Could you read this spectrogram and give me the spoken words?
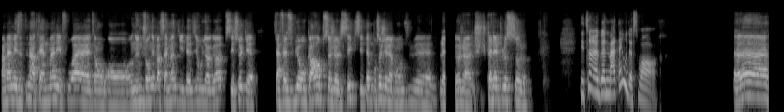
pendant mes études d'entraînement. Des fois, euh, on, a une journée par semaine qui est dédiée au yoga. c'est sûr que ça fait du bien au corps, puis ça, je le sais. Puis c'est peut-être pour ça que j'ai répondu le yoga. Je, connais plus ça. Es-tu un gars de matin ou de soir? Euh,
